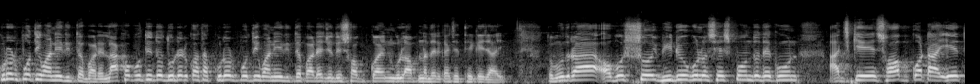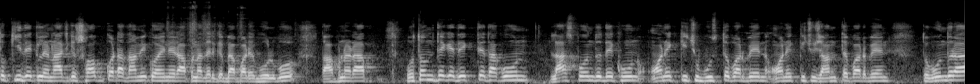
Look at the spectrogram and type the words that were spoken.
ক্রোড়পতি বানিয়ে দিতে পারে। লাখপতি তো দূরের কথা ক্রোড়পতি বানিয়ে দিতে পারে যদি সব কয়েনগুলো আপনাদের কাছে থেকে যায়। তো বন্ধুরা, অবশ্যই ভিডিওগুলো শেষ পর্যন্ত দেখুন। আজকে সব কটা, এ তো কি দেখলেন? আজকে সব কটা দামি কয়েনের আপনাদেরকে ব্যাপারে বলব। তো আপনারা প্রথম থেকে দেখতে থাকুন লাস্ট পর্যন্ত দেখুন, অনেক কিছু বুঝতে পারবেন, অনেক কিছু জানতে পারবেন। তো বন্ধুরা,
